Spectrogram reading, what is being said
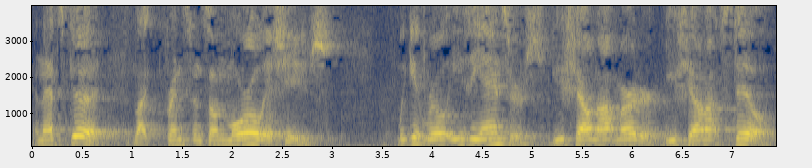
And that's good. Like, for instance, on moral issues. We get real easy answers. You shall not murder. You shall not steal.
